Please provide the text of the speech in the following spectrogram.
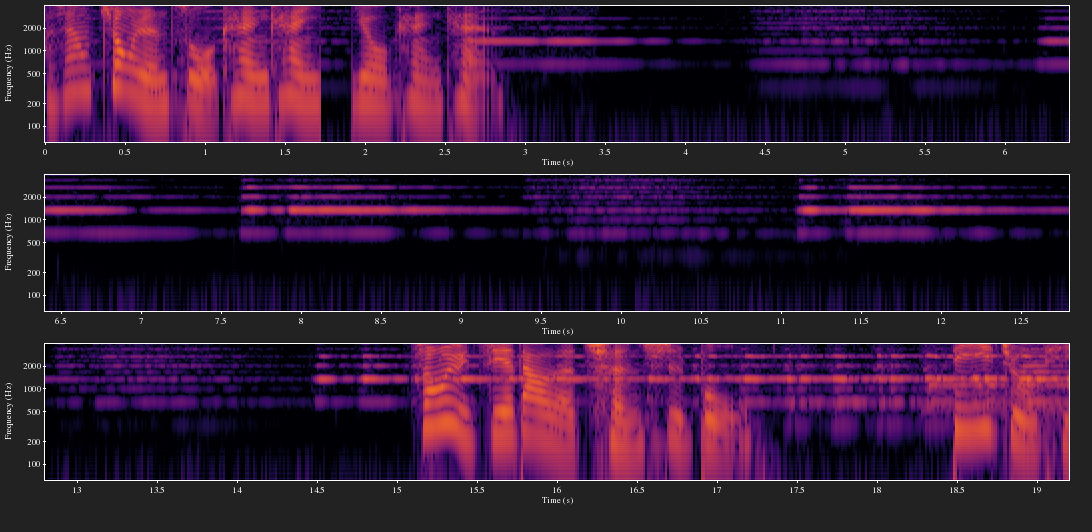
好像众人左看看，右看看，终于接到了城市部第一主题。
